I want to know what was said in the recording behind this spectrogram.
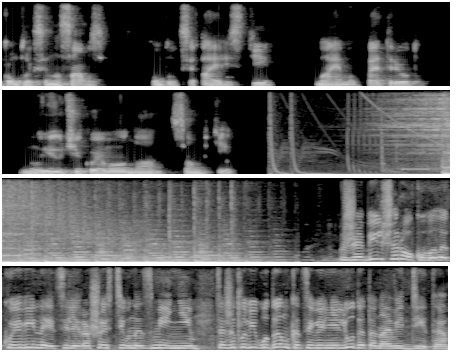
комплекси НАСАМС, комплекси IRIS-T, маємо Петріот, ну і очікуємо на САМПТІ. Вже більше року великої війни цілі рашистів незмінні. Це житлові будинки, цивільні люди та навіть діти.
